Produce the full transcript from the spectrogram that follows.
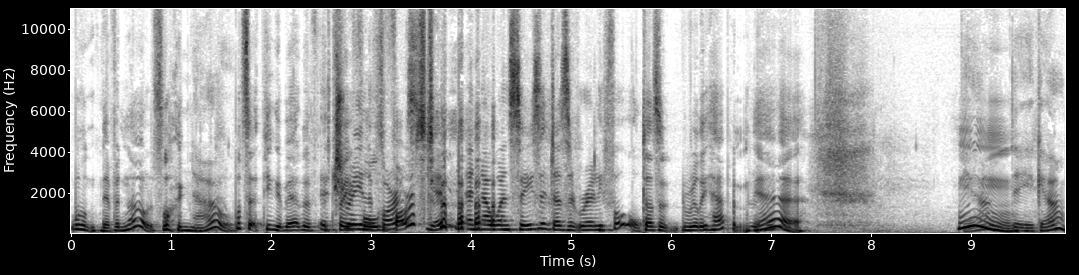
Well, never know. It's like No. What's that thing about if the a tree, tree in the falls forest, forest? yeah, and no one sees it, does it really fall? Does it really happen? Mm-hmm. Yeah. Yeah, there you go.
